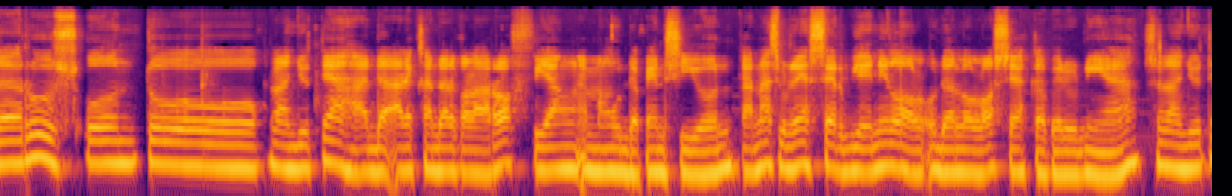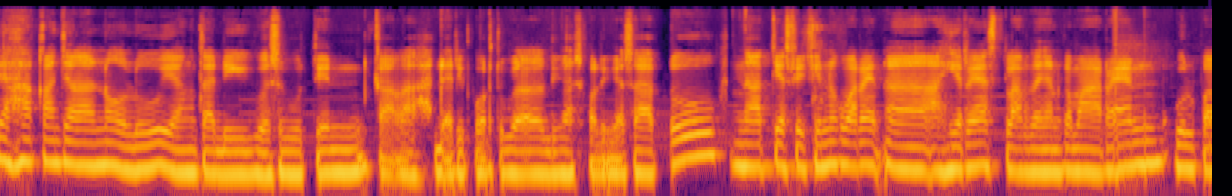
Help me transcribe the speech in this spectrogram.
Terus untuk selanjutnya ada Alexander Kolarov yang emang udah pensiun karena sebenarnya Serbia ini lol, udah lolos ya ke Piala Dunia. Selanjutnya Hakan Calhanoglu yang tadi gua sebutin kalah dari Portugal dengan skor 3-1. Natias Vecino kemarin uh, akhirnya setelah pertandingan kemarin gue lupa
